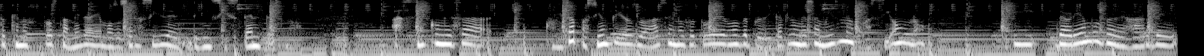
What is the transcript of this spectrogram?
siento que nosotros también deberíamos hacer así de, de insistentes, ¿no? Así con esa, con esa pasión que ellos lo hacen, nosotros deberíamos de predicar con esa misma pasión, ¿no? Y deberíamos de dejar de,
